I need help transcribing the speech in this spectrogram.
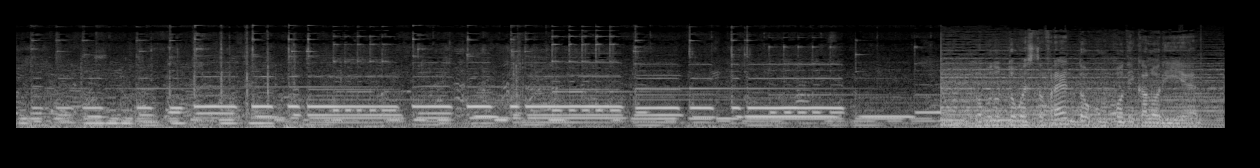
Dopo tutto questo freddo, un po' di calorie.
